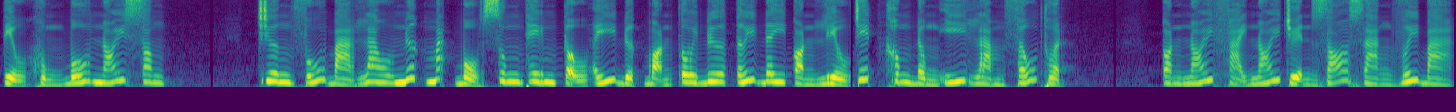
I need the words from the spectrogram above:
Tiểu khủng bố nói xong. Trương Phú bà lau nước mắt bổ sung thêm cậu ấy được bọn tôi đưa tới đây còn liều chết không đồng ý làm phẫu thuật. Còn nói phải nói chuyện rõ ràng với bà.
